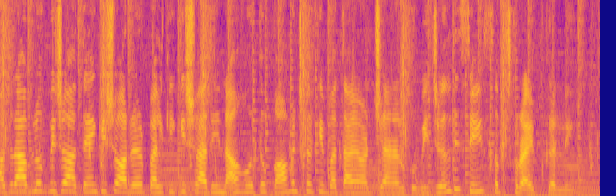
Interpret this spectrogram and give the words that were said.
अगर आप लोग भी चाहते हैं कि शौर्य और पलकी की शादी ना हो तो कमेंट करके बताएँ और चैनल को भी जल्दी से सब्सक्राइब कर लें।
